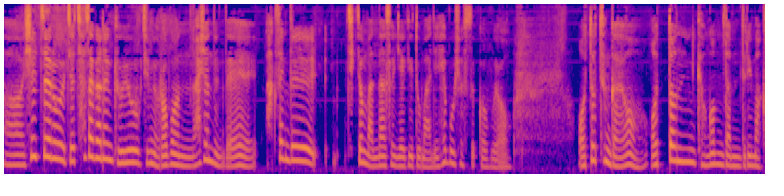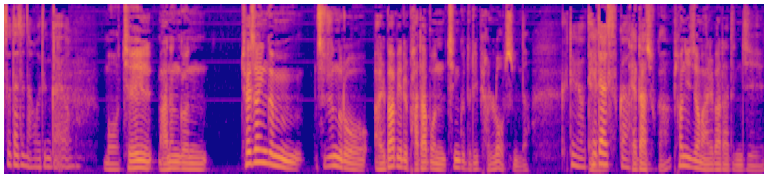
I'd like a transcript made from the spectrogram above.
아, 실제로 이제 찾아가는 교육 지금 여러 번 하셨는데 학생들 직접 만나서 얘기도 많이 해보셨을 거고요. 어떻든가요? 어떤 경험담들이 막 쏟아져 나오던가요? 뭐 제일 많은 건 최저임금 수준으로 알바비를 받아본 친구들이 별로 없습니다. 그래요. 네, 대다수가. 대다수가 편의점 알바라든지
